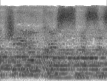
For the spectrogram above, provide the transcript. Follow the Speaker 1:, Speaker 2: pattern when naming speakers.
Speaker 1: get you Christmas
